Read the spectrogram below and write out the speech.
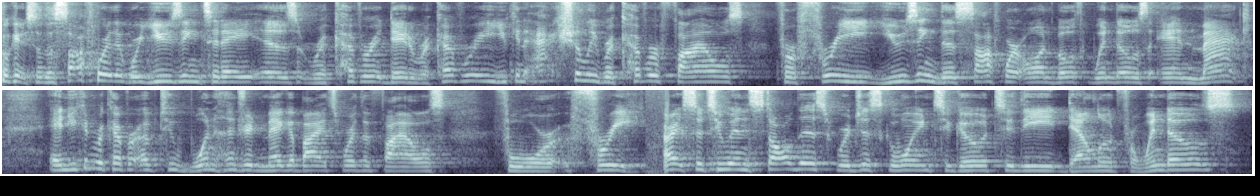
Okay, so the software that we're using today is Recoverit Data Recovery. You can actually recover files for free using this software on both Windows and Mac, and you can recover up to 100 megabytes worth of files for free. All right, so to install this, we're just going to go to the download for Windows.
